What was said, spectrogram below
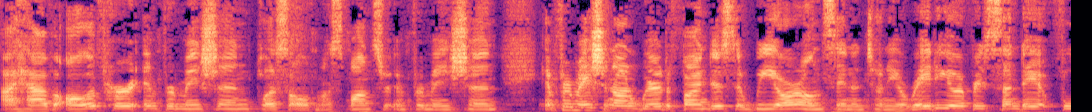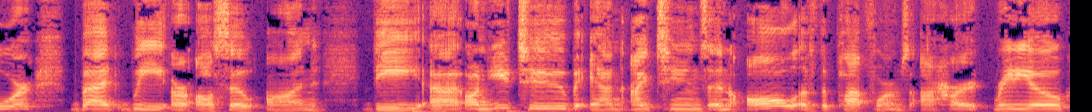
I have all of her information plus all of my sponsor information, information on where to find us. That we are on San Antonio radio every Sunday at four, but we are also on the uh, on YouTube and iTunes and all of the platforms, iHeart Radio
